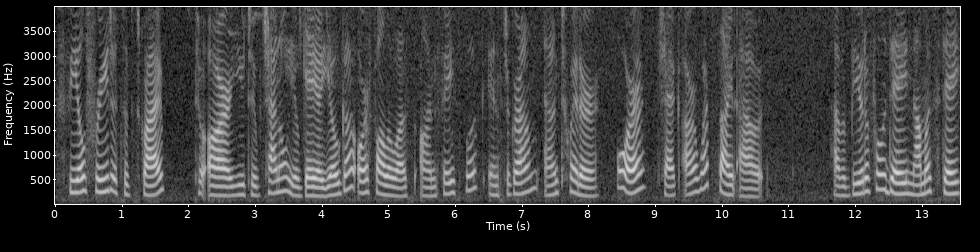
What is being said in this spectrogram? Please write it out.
Feel free to subscribe to our YouTube channel, Yogea Yoga, or follow us on Facebook, Instagram, and Twitter, or check our website out. Have a beautiful day. Namaste.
